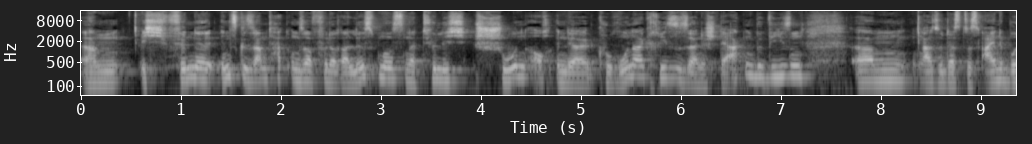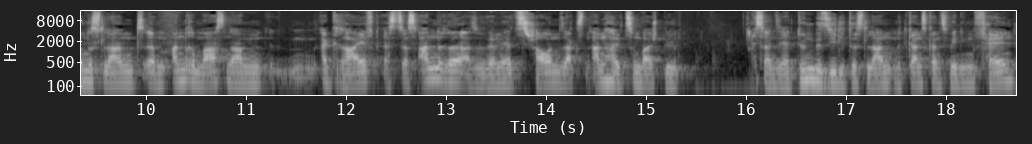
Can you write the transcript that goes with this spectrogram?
Ähm, ich finde, insgesamt hat unser Föderalismus natürlich schon auch in der Corona-Krise seine Stärken bewiesen. Ähm, also, dass das eine Bundesland ähm, andere Maßnahmen äh, ergreift als das andere. Also, wenn wir jetzt schauen, Sachsen-Anhalt zum Beispiel ist ein sehr dünn besiedeltes Land mit ganz, ganz wenigen Fällen,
